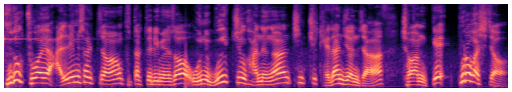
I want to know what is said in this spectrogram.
구독, 좋아요, 알림 설정 부탁드리면서 오늘 무입주 가능한 신축 대단지 현장 저와 함께 보러 가시죠.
